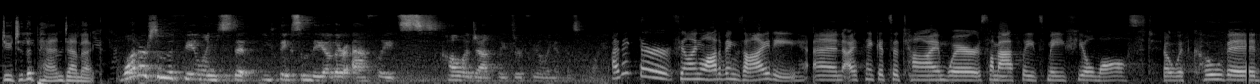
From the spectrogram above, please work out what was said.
due to the pandemic. What are some of the feelings that you think some of the other athletes, college athletes, are feeling at this point? I think they're feeling a lot of anxiety, and I think it's a time where some athletes may feel lost. You know, with COVID,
